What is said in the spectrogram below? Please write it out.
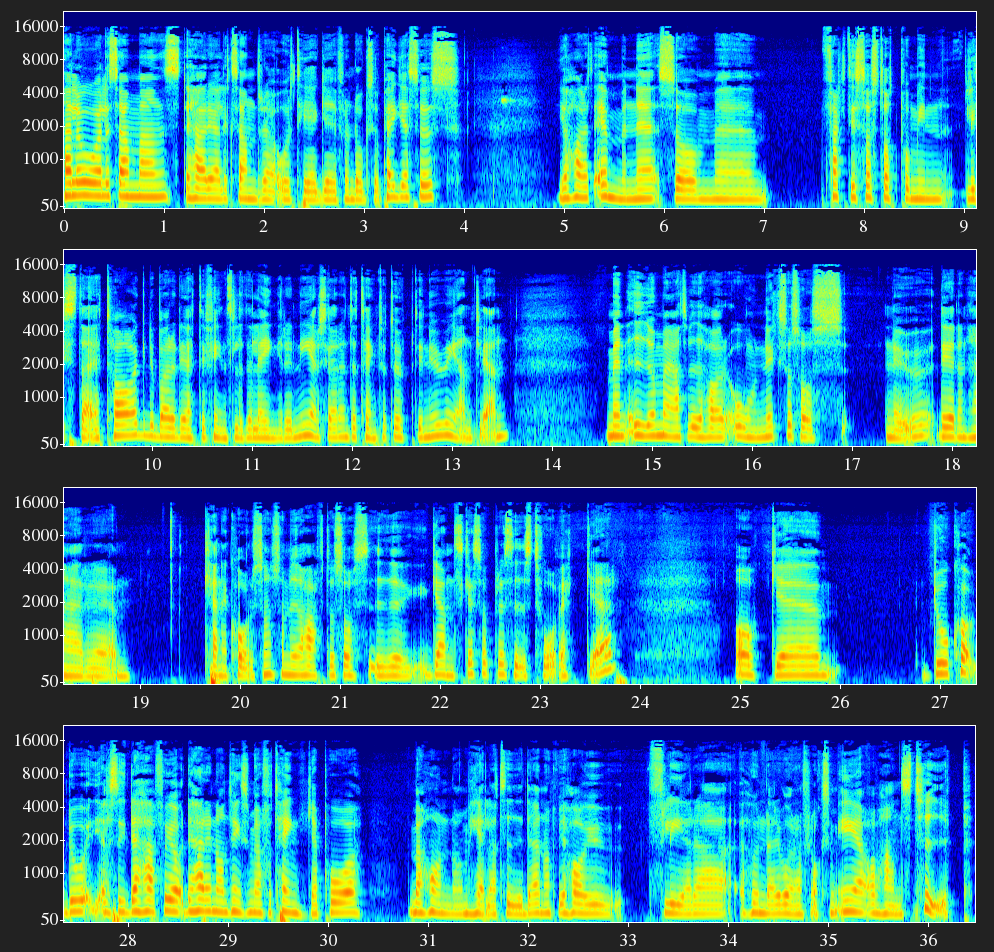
Hallå allesammans! Det här är Alexandra Ortega från Dogs of Pegasus. Jag har ett ämne som eh, faktiskt har stått på min lista ett tag. Det är bara det att det finns lite längre ner så jag hade inte tänkt att ta upp det nu egentligen. Men i och med att vi har Onyx hos oss nu, det är den här eh, Kanne Corson som vi har haft hos oss i ganska så precis två veckor. Och eh, då, då alltså det, här får jag, det här är någonting som jag får tänka på med honom hela tiden och vi har ju flera hundar i våran flock som är av hans typ.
